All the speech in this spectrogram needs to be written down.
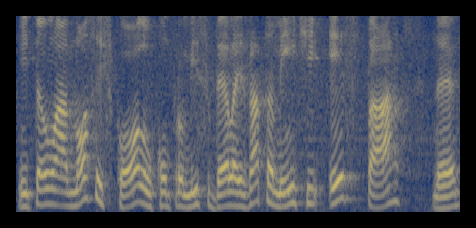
Então a nossa escola, o compromisso dela é exatamente estar, né,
